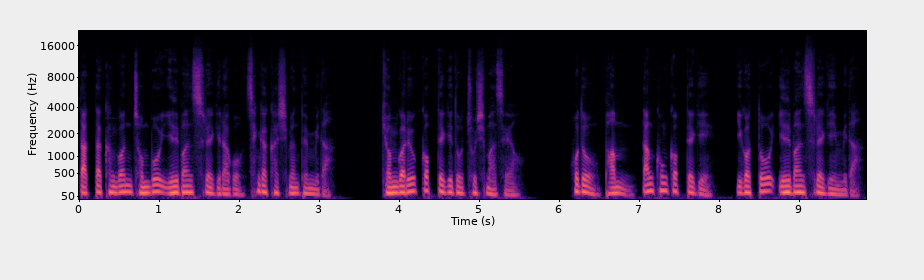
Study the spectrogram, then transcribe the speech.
딱딱한 건 전부 일반 쓰레기라고 생각하시면 됩니다. 견과류 껍데기도 조심하세요. 호두, 밤, 땅콩 껍데기, 이것도 일반 쓰레기입니다.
